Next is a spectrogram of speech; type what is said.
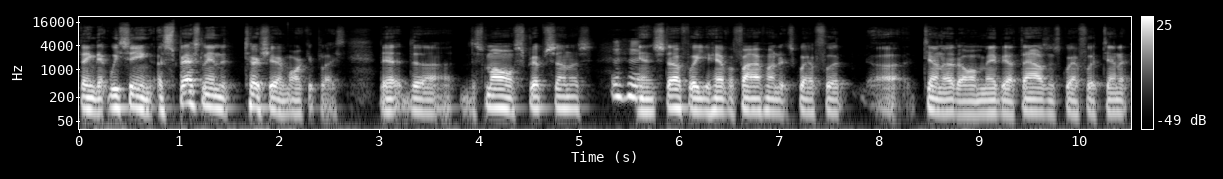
thing that we're seeing, especially in the tertiary marketplace, the the the small strip centers Mm-hmm. and stuff where you have a 500 square foot uh, tenant or maybe a thousand square foot tenant,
